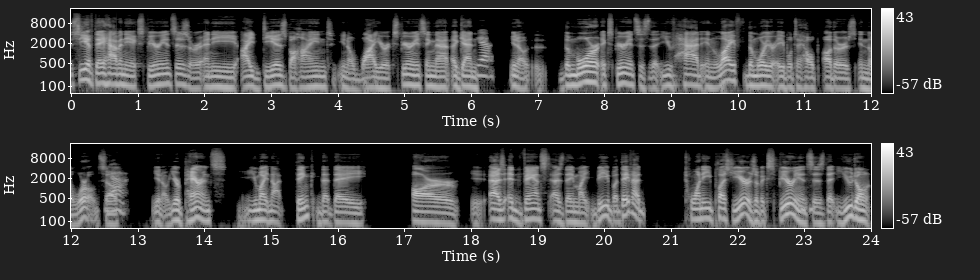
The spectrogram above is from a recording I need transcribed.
see if they have any experiences or any ideas behind, you know, why you're experiencing that. Again, yeah. you know, the more experiences that you've had in life, the more you're able to help others in the world. So, yeah. you know, your parents you might not think that they are eh, as advanced as they might be, but they've had 20 plus years of mm-hmm. experiences that you don't,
